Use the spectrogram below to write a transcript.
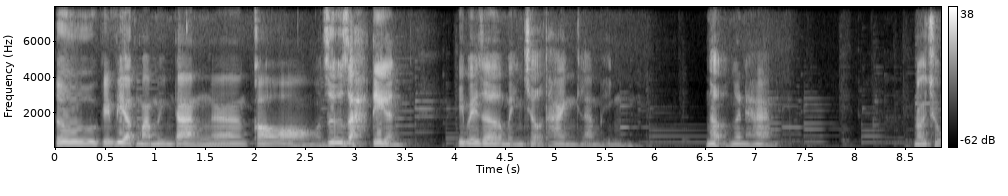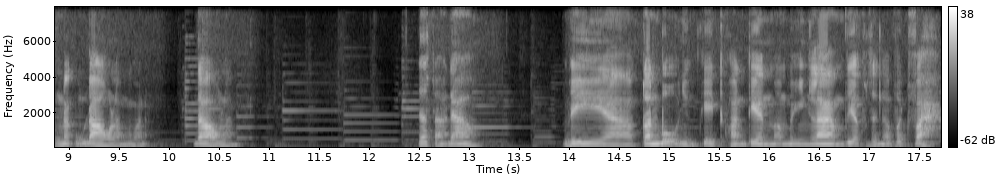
Từ cái việc mà mình đang uh, có dư giả tiền thì bây giờ mình trở thành là mình nợ ngân hàng. Nói chung là cũng đau lắm các bạn ạ. Đau lắm. Rất là đau vì à, toàn bộ những cái khoản tiền mà mình làm việc rất là vất vả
